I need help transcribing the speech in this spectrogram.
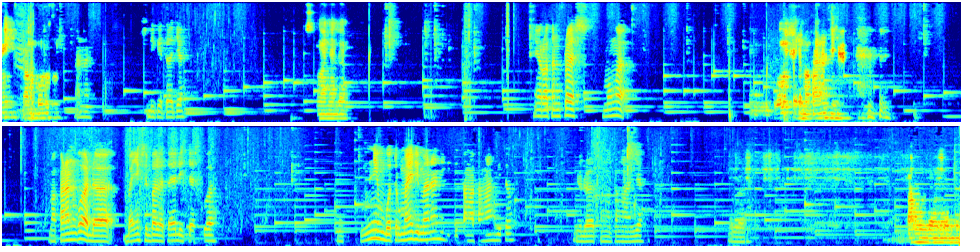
Nih, 60 Mana? Sedikit aja. setengahnya ada. Ini rotten flesh, mau nggak? Masih ada makanan sih. Makanan gua ada banyak simpel lihat aja di chest gua. Ini buat rumahnya di mana nih? Di tengah-tengah gitu. Ini udah tengah-tengah aja. Tahu nggak ada.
